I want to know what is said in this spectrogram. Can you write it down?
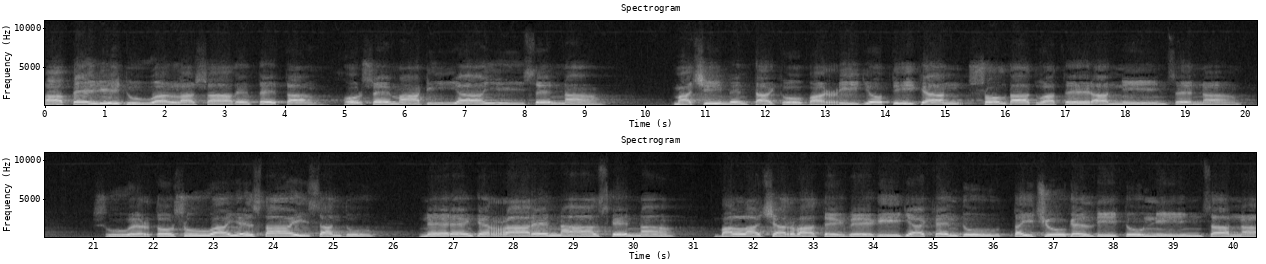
Apellidu alasarenteta Jose Maria izena Matximentaiko barriotikan soldatu atera nintzena. Zuerto zuai ez da izan du, neren gerraren azkena, balatxar batek begiak kendu, ta itxu gelditu nintzana.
